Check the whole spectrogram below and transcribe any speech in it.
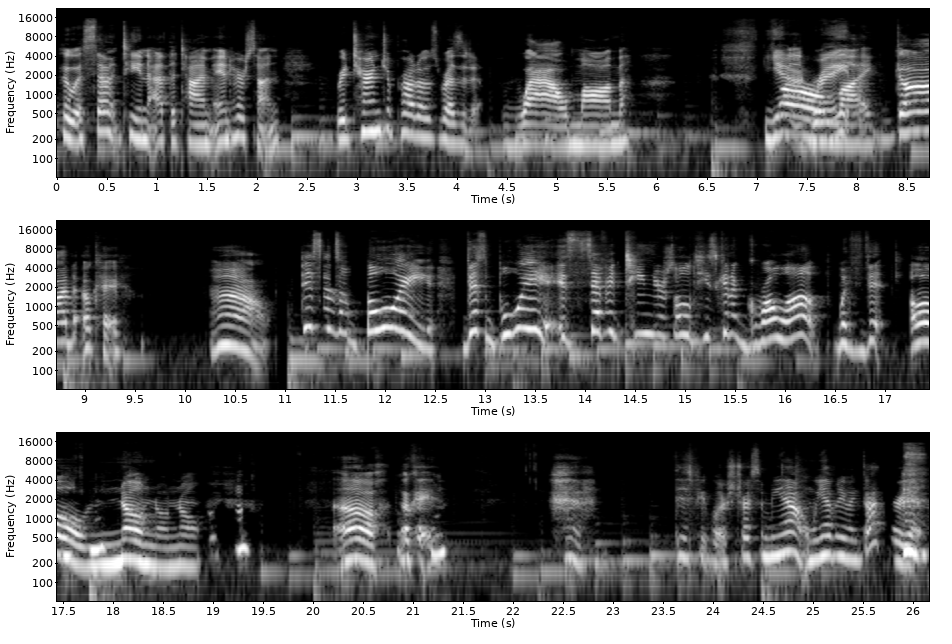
who was 17 at the time, and her son, returned to Prado's residence. Wow, mom. yeah, oh right. my god. Okay. Oh, this is a boy. This boy is 17 years old. He's gonna grow up with this. Oh mm-hmm. no, no, no. Oh, okay. Mm-hmm. These people are stressing me out, and we haven't even got there yet.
